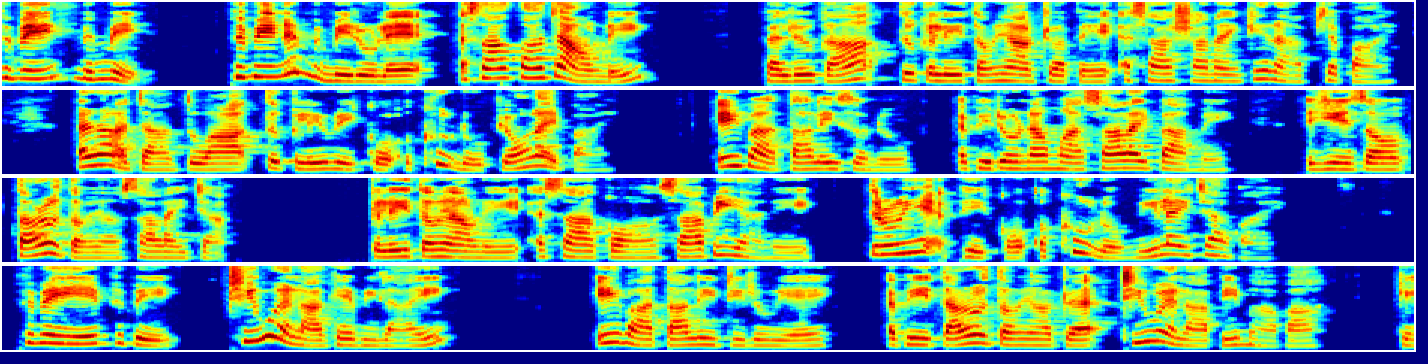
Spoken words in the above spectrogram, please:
ဖေဖေမမေဖေဖေနဲ့မမေတို့လည်းအစားသားကြအောင်လေဘလူကသူကလေး၃ယောက်အတွက်ပဲအစားရှာနိုင်ခဲ့တာဖြစ်ပါတယ်အဲ့ဒါကြောင့်သူကသူကလေးတွေကိုအခုလိုပြောလိုက်ပါတယ်အေးပါသားလေးဆိုလို့အဖေတို့နောက်မှစားလိုက်ပါမယ်အရင်ဆုံးသားတို့၃ယောက်စားလိုက်ကြကလေး၃ယောက်လေးအစာကောစားပြီးရနဲ့သူတို့ရဲ့အဖေကိုအခုလိုမေးလိုက်ကြပါတယ်ဖေဖေရေးဖေဖေထီးဝယ်လာခဲ့ပြီလားအေးပါသားလေးတီလူရဲ့အဖေသားတို့၃ယောက်အတွက်ထီးဝယ်လာပြီးမှာပါကဲ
